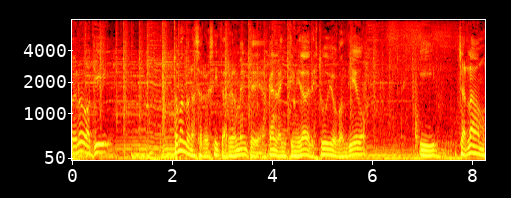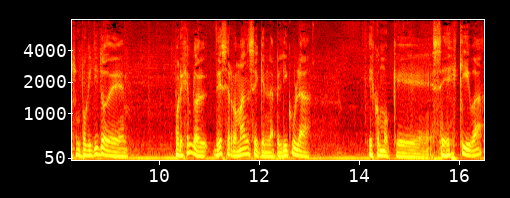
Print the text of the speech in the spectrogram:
de nuevo aquí, tomando una cervecita, realmente acá en la intimidad del estudio con Diego, y charlábamos un poquitito de, por ejemplo, de ese romance que en la película es como que se esquiva,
